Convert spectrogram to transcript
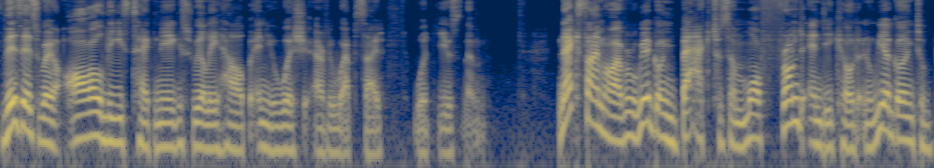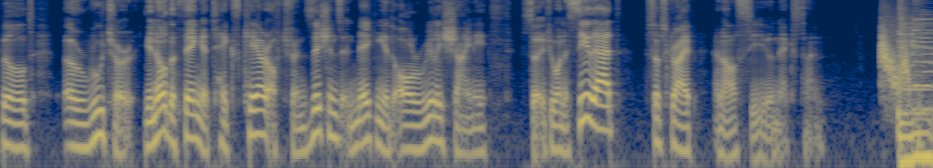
this is where all these techniques really help, and you wish every website would use them. Next time, however, we are going back to some more front-endy code, and we are going to build a router. You know, the thing that takes care of transitions and making it all really shiny. So if you want to see that, subscribe, and I'll see you next time.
